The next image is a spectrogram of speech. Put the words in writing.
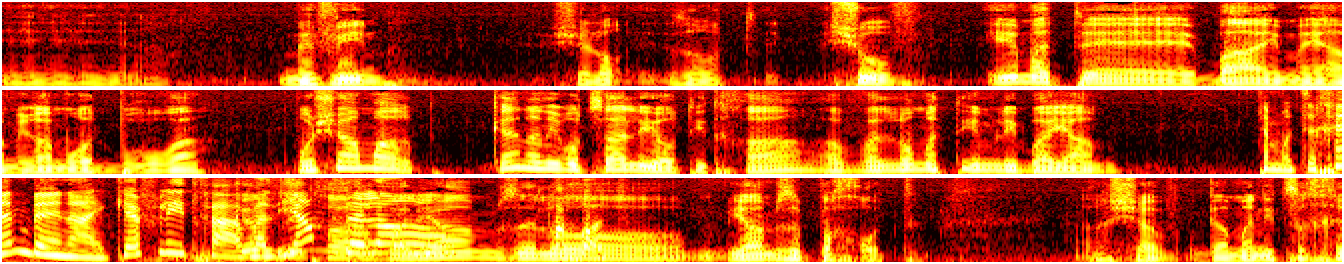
אה, מבין שלא, זאת, שוב, אם את אה, באה עם אה, אמירה מאוד ברורה, כמו שאמרת, כן, אני רוצה להיות איתך, אבל לא מתאים לי בים. אתה מוצא חן בעיניי, כיף לי איתך, אבל ים זה לא... אבל ים זה לא... פחות. ים זה פחות. עכשיו, גם אני צריך uh,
